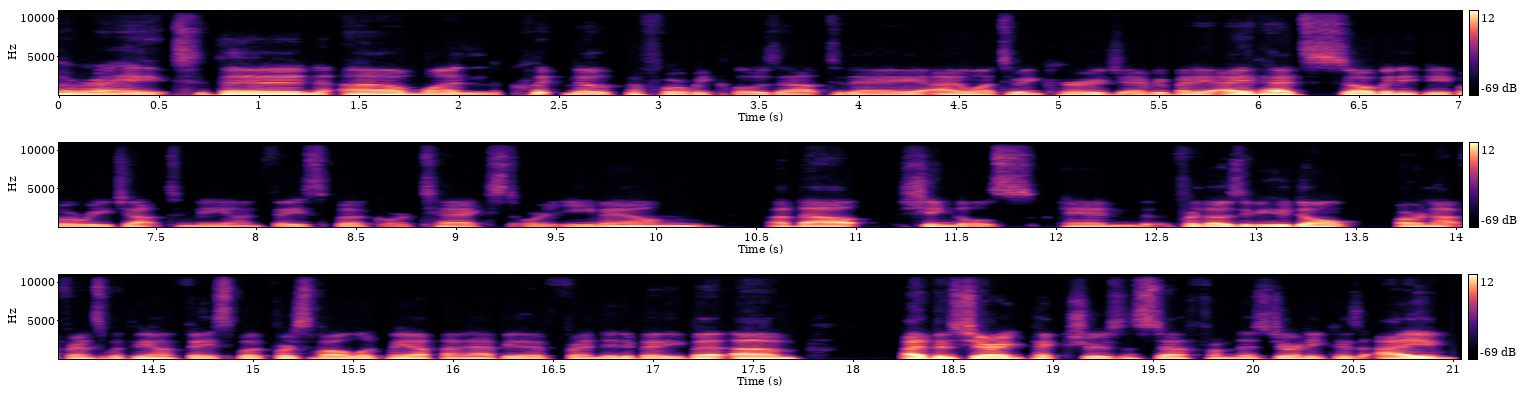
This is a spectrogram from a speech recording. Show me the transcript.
All right. Then, uh, one quick note before we close out today. I want to encourage everybody. I've had so many people reach out to me on Facebook or text or email mm. about shingles. And for those of you who don't or not friends with me on Facebook, first of all, look me up. I'm happy to friend anybody. But um, I've been sharing pictures and stuff from this journey because I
